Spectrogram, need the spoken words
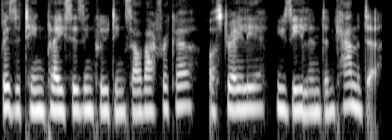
visiting places including South Africa, Australia, New Zealand, and Canada.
